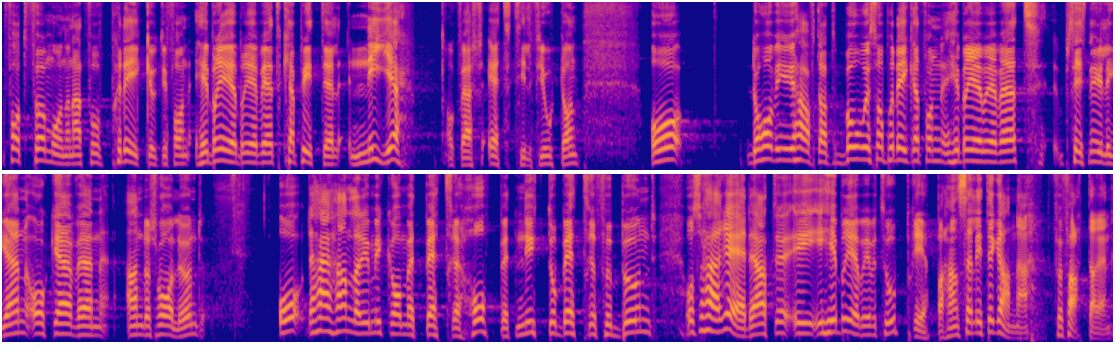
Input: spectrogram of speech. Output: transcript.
fått förmånen att få predika utifrån Hebreerbrevet kapitel 9 och vers 1 till 14. Och då har vi ju haft att Boris har predikat från Hebreerbrevet precis nyligen och även Anders Wahlund. Och det här handlar ju mycket om ett bättre hopp, ett nytt och bättre förbund. Och så här är det att eh, i Hebreerbrevet så upprepar han sig lite granna, författaren.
